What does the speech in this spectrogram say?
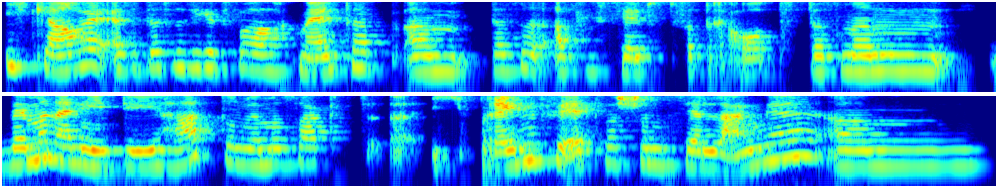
ich glaube, also das, was ich jetzt vorher auch gemeint habe, ähm, dass man auf sich selbst vertraut, dass man, wenn man eine Idee hat und wenn man sagt, äh, ich brenne für etwas schon sehr lange, ähm,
